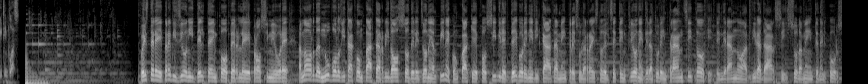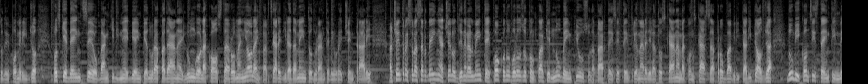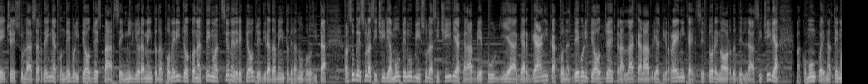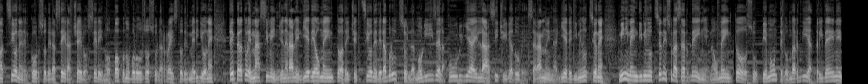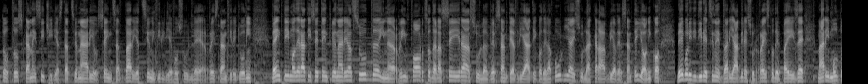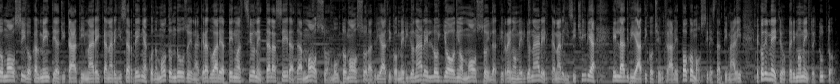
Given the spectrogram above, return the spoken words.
18 plus. Queste le previsioni del tempo per le prossime ore. A nord nuvolosità compatta a ridosso delle zone alpine con qualche possibile debole nevicata, mentre sul resto del settentrione velature in transito che tenderanno a diradarsi solamente nel corso del pomeriggio. Foschie dense o banchi di nebbia in pianura padana e lungo la costa romagnola, in parziale diradamento durante le ore centrali. Al centro e sulla Sardegna cielo generalmente poco nuvoloso con qualche nube in più sulla parte settentrionale della Toscana, ma con scarsa probabilità di pioggia. Nubi consistenti invece sulla Sardegna con deboli piogge sparse miglioramento dal pomeriggio con attenuazione delle piogge e diradamento della nuvolosità. Al sud e sulla Sicilia molte nubi sulla Sicilia, Calabria e Puglia Garganica con deboli piogge tra la Calabria Tirrenica e il settore nord della Sicilia, ma comunque in attenuazione nel corso della sera cielo sereno o poco nuvoloso sul resto del meridione, temperature massime in generale lieve aumento ad eccezione dell'Abruzzo, il Molise, la Puglia e la Sicilia dove saranno in lieve diminuzione minima in diminuzione sulla Sardegna, in aumento su Piemonte, Lombardia, Triveneto, Toscana e Sicilia stazionario senza variazioni di rilievo sulle restanti regioni. Venti moderati settentrionali al sud, in rinforzo dalla sera sul versante adriatico della Puglia e sulla Calabria versante ionico, deboli di direzione variabile sul resto del paese, mari molto mossi, localmente agitati mare e canale di Sardegna con moto ondoso in graduale attenuazione dalla sera da mosso a molto mosso l'Adriatico meridionale, lo Ionio mosso il Tirreno meridionale, il canale di Sicilia e l'Adriatico centrale, poco mossi i restanti mari. E con il meteo per il momento è tutto.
